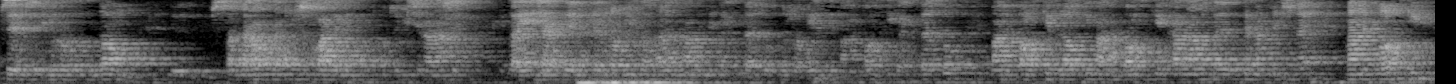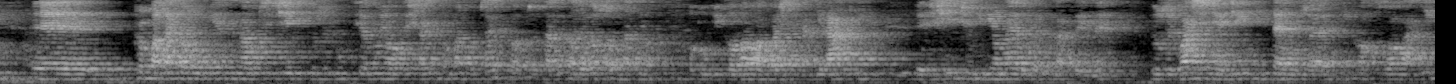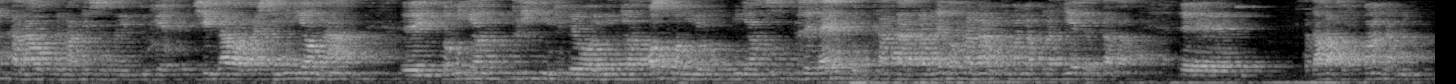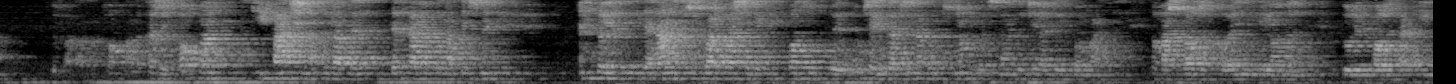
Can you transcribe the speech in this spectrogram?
czy, czy wychodząc z domu. Yy, Sztandarowym takim przykładem jest oczywiście na naszych zajęciach ten, Robinson, ale mamy tych ekspertów dużo więcej. Mamy polskich ekspertów, mamy polskie blogi, mamy polskie kanały te, tematyczne, mamy polskich yy, propagatorów wiedzy, nauczycieli, którzy funkcjonują, określani są bardzo często. Czy Gazeta Wyborcza ostatnio opublikowała właśnie taki ranking y, 10 milionerów edukacyjnych, którzy właśnie dzięki temu, że ich odsłona, ich kanałów tematycznych na YouTubie sięgała właśnie miliona, y, to milion kliknięć było, milion odsłon, milion, milion subskrybentów kana, danego kanału, tu mamy akurat jeden kanał, y, Adama Hoffmana, chyba Adam Hoffman, każdy Hoffman z Kifa się nazywa ten, ten kanał tematyczny. To jest idealny przykład właśnie w jaki sposób y, uczeń zaczyna, do Rożek, kolejny milioner, który tworzy taki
